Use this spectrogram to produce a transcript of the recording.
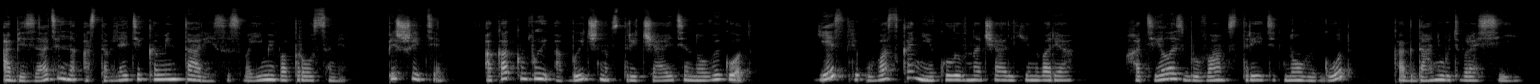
Обязательно оставляйте комментарии со своими вопросами. Пишите, а как вы обычно встречаете Новый год? Есть ли у вас каникулы в начале января? Хотелось бы вам встретить Новый год когда-нибудь в России.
